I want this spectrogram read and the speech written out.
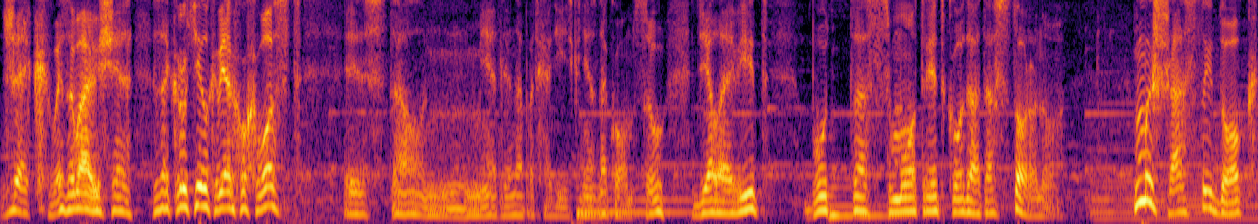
Джек вызывающе закрутил кверху хвост и стал медленно подходить к незнакомцу, делая вид, будто смотрит куда-то в сторону. Мышастый док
